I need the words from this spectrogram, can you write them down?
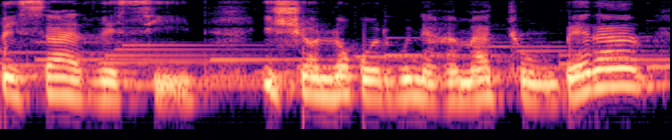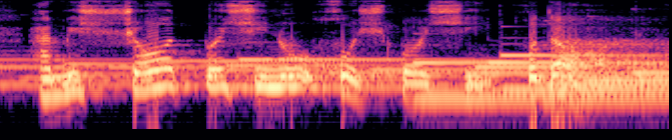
به سر رسید. ایشالله قربون همتون برم. همه شاد باشین و خوش باشین. خدا حافظ.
